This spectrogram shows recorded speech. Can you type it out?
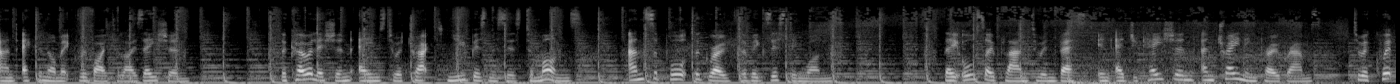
and economic revitalisation. The coalition aims to attract new businesses to Mons and support the growth of existing ones. They also plan to invest in education and training programmes to equip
